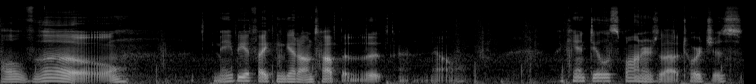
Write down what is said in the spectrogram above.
Although, maybe if I can get on top of the... No. I can't deal with spawners without torches.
